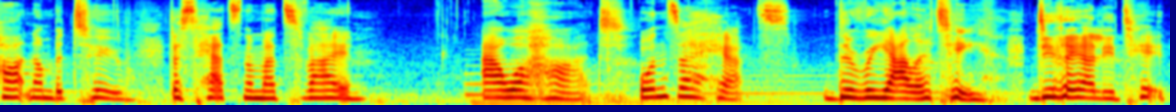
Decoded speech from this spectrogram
Heart number two, Das Herz Nummer zwei, our heart, unser Herz, the reality. die Realität.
